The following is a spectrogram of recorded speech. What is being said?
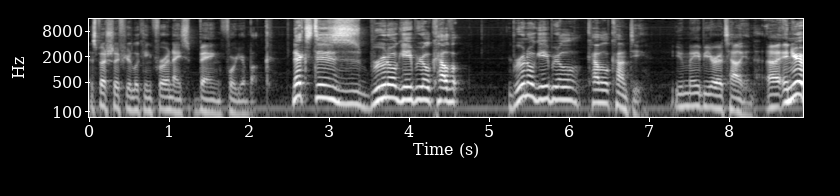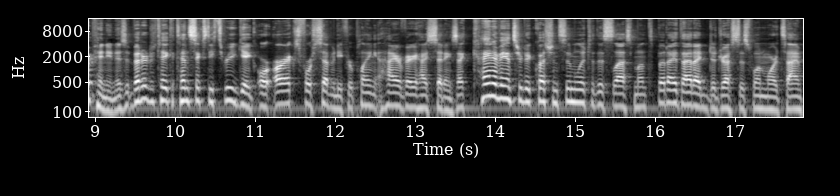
especially if you're looking for a nice bang for your buck. Next is Bruno Gabriel Calvo- Bruno Gabriel Cavalcanti. You maybe are Italian. Uh, in your opinion, is it better to take a 1063 gig or RX 470 for playing at high or very high settings? I kind of answered a question similar to this last month, but I thought I'd address this one more time.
